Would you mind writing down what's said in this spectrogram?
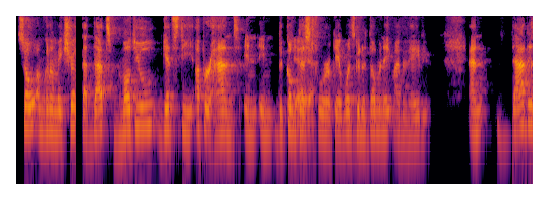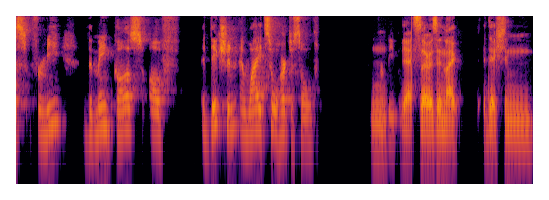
So I'm going to make sure that that module gets the upper hand in, in the contest yeah, yeah. for, okay, what's going to dominate my behavior. And that is, for me, the main cause of addiction and why it's so hard to solve mm, for people. Yeah. So, as in, like, addiction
